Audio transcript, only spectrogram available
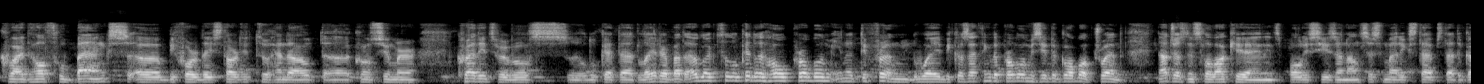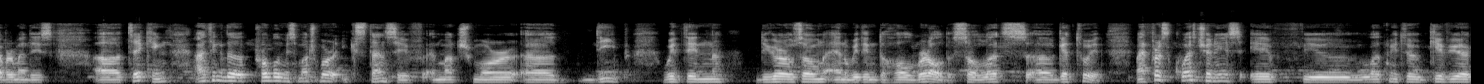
quite helpful banks uh, before they started to hand out uh, consumer credits. We will look at that later. But I would like to look at the whole problem in a different way because I think the problem is in the global trend, not just in Slovakia and its policies and unsystematic steps that the government is uh, taking. I think the problem is much more extensive and much more uh, deep within the eurozone and within the whole world. So let's uh, get to it. My first question is, if you let me to give you a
